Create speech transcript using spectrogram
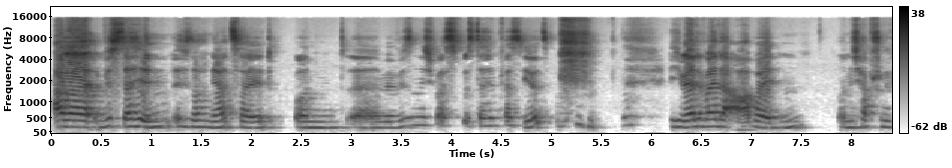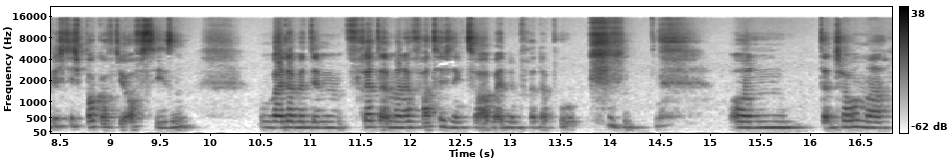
Aber bis dahin ist noch ein Jahr Zeit und äh, wir wissen nicht, was bis dahin passiert. ich werde weiter arbeiten und ich habe schon richtig Bock auf die Off-Season, um weiter mit dem Fred an meiner Fahrtechnik zu arbeiten, dem Fred Apu. und dann schauen wir mal,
